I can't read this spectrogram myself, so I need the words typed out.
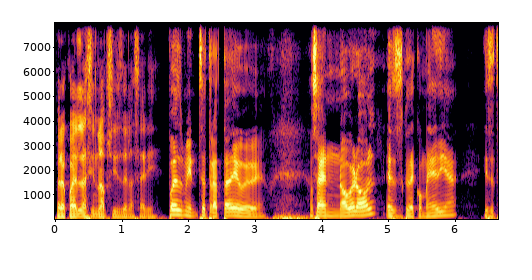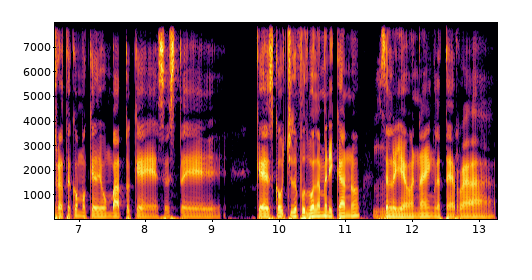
Pero ¿cuál es la sinopsis de la serie? Pues mira, se trata de, o sea, en overall es de comedia y se trata como que de un vato que es este, que es coach de fútbol americano, se lo llevan a Inglaterra a,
